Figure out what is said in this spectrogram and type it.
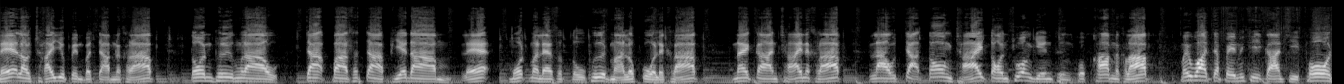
และเราใช้อยู่เป็นประจำนะครับ ต้นพืชของเราจะปราศจากเพี้ยดำและมดแมลงศัตรูพืชมารบกวนเลยครับ ในการใช้นะครับ เราจะต้องใช้ตอนช่วงเย็นถึงพบค่ำนะครับ ไม่ว่าจะเป็นวิธีการฉีดพ่น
